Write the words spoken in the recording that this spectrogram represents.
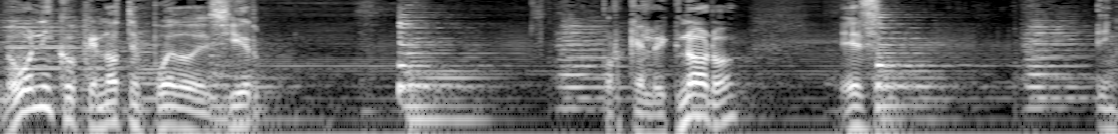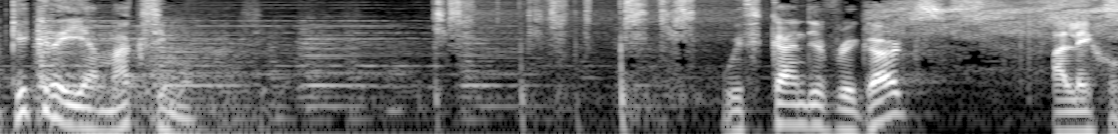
Lo único que no te puedo decir, porque lo ignoro, es en qué creía Máximo. With kind regards, Alejo.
